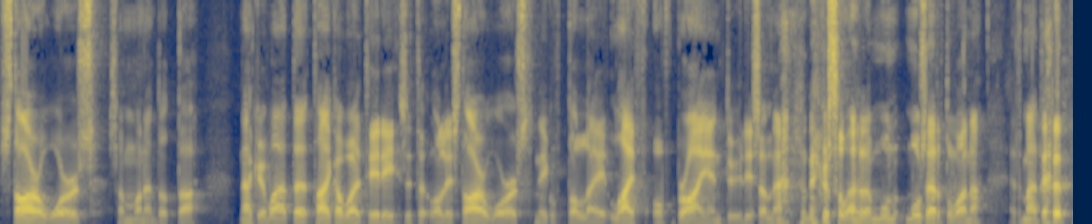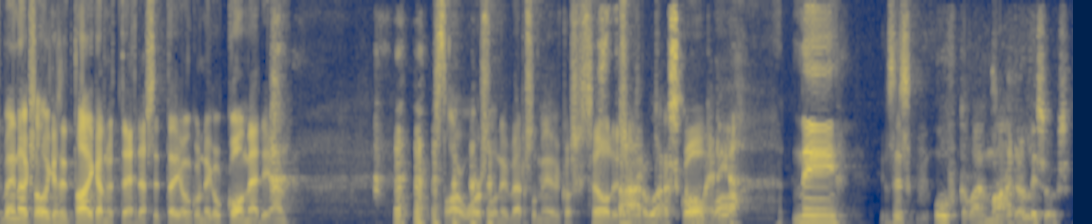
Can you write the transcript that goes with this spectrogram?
Star Wars, semmoinen tota, näkyy vaan, että Taika Waititi sitten oli Star Wars niin kuin tollei Life of Brian tyylisellä, niin kuin sellaisena mun, musertuvana, että mä en tiedä, että meinaako oikeasti Taika nyt tehdä sitten jonkun niin kuin komedian Star Wars-universumiin, koska se olisi Star Wars-komedia. Niin, siis, Uhka vai mahdollisuus?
